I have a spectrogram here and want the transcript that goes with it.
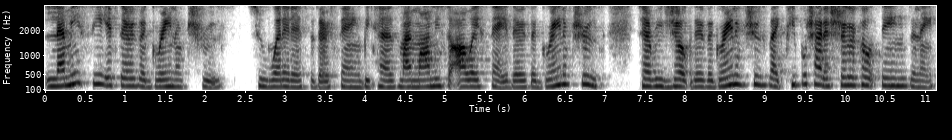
Let me see if there's a grain of truth to what it is that they're saying because my mom used to always say there's a grain of truth to every joke there's a grain of truth like people try to sugarcoat things and they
